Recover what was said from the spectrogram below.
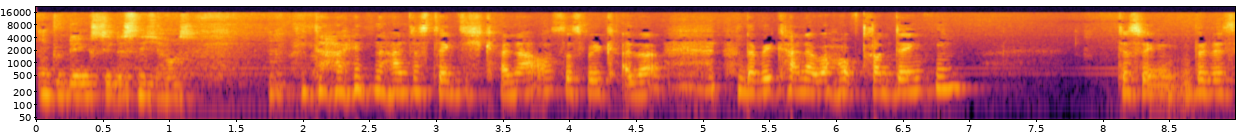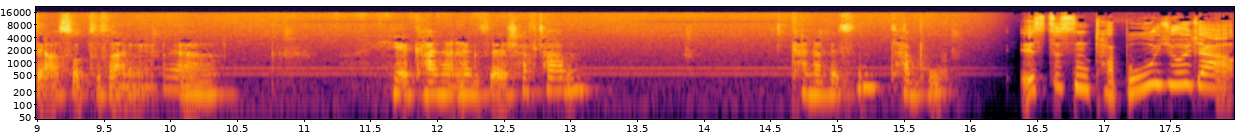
Und du denkst dir das nicht aus? Nein, nein, das denkt sich keiner aus. Das will keiner, da will keiner überhaupt dran denken. Deswegen will es ja auch sozusagen äh, hier keiner in der Gesellschaft haben. Keiner wissen. Tabu. Ist es ein Tabu, Julia,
